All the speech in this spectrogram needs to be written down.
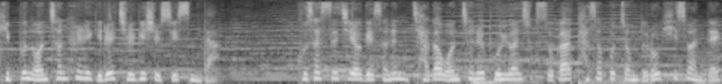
기쁜 원천 흘리기를 즐기실 수 있습니다. 구사스 지역에서는 자가 원천을 보유한 숙소가 다섯 곳 정도로 희소한데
